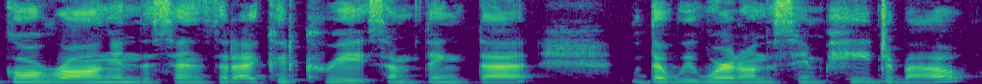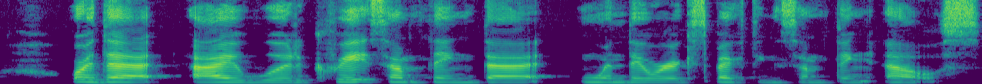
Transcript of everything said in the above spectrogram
go wrong in the sense that i could create something that that we weren't on the same page about or that I would create something that when they were expecting something else.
